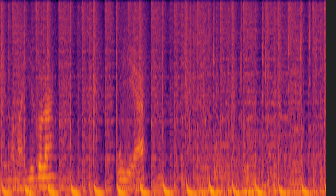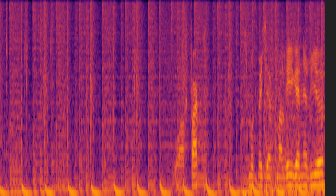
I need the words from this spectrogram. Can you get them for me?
Gehen wir mal hier so lang. Oh yeah. Boah, fuck. Ich muss mich erstmal regenerieren.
